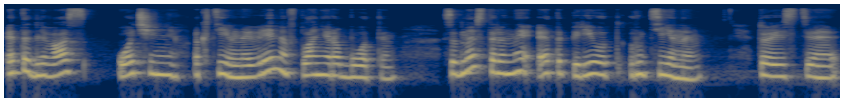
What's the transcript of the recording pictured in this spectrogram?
это для вас очень активное время в плане работы. С одной стороны, это период рутины, то есть э,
